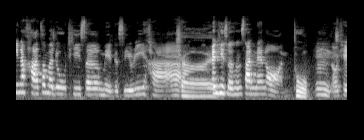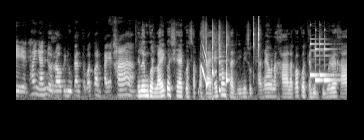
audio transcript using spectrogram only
นี้นะคะจะมาดูทีเซอร์ Made the Series ค่ะ ใช่ เป็นทีเซอร์สั้นๆ แน่นอน ถูก อืม โอเค ถ้างั้นเดี๋ยวเราไปดูกันแต่ว่าก่อนไปค่ะ อย่าลืมกดไลค์ กดแชร์ กด subscribe ให้ช่องแสนดีมีสุขชาแนลนะคะ แล้วก็กดกระดิ่งทิ้งไว้ด้วยค่ะ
